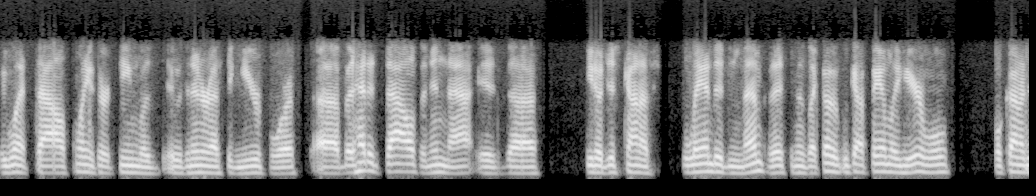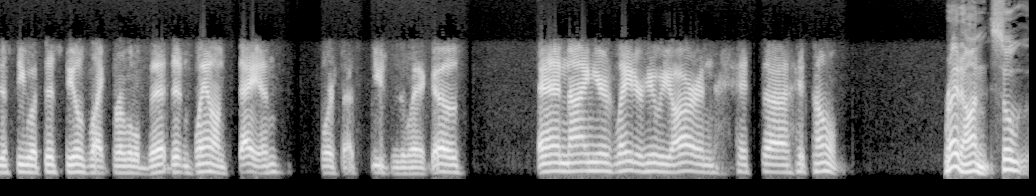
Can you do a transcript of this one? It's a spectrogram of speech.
We went south. 2013 was, it was an interesting year for us, uh, but headed south. And in that is, uh, you know, just kind of landed in Memphis and was like, oh, we got family here. We'll we'll kind of just see what this feels like for a little bit. Didn't plan on staying. Of course, that's usually the way it goes. And nine years later, here we are, and it's uh, it's home. Right on. So,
